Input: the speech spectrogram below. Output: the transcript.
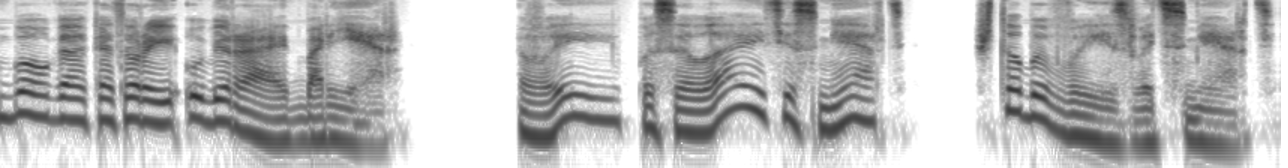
бога, который убирает барьер. Вы посылаете смерть, чтобы вызвать смерть.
